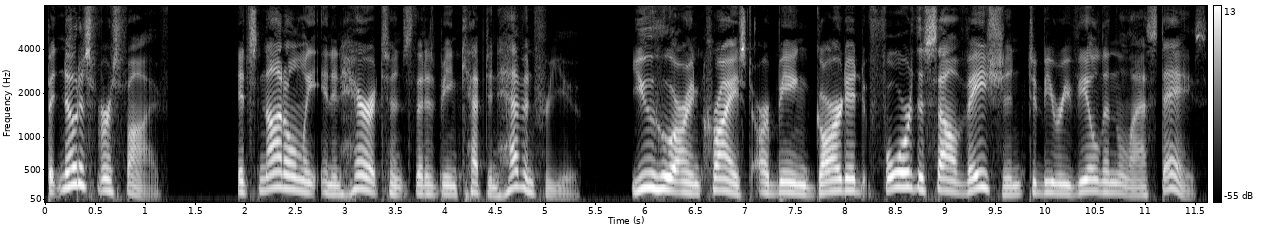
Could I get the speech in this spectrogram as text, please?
But notice verse 5. It's not only an inheritance that is being kept in heaven for you. You who are in Christ are being guarded for the salvation to be revealed in the last days.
